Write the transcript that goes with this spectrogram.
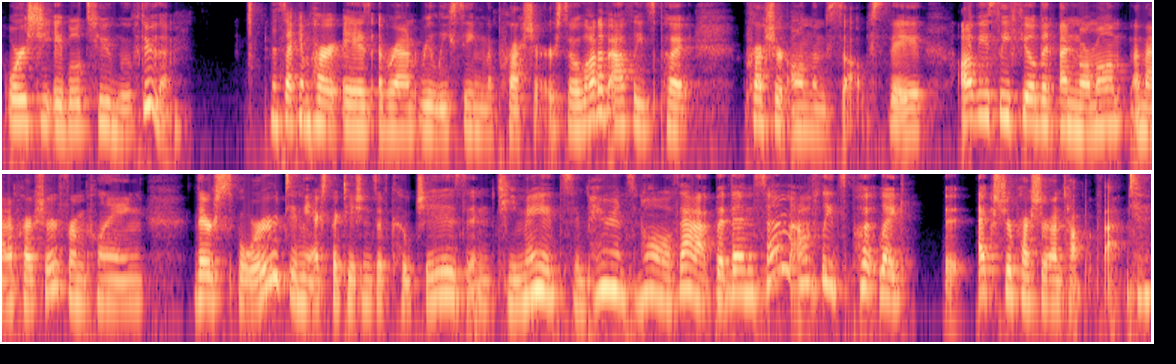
Or is she able to move through them? The second part is around releasing the pressure. So a lot of athletes put pressure on themselves. They obviously feel the, a normal amount of pressure from playing their sport and the expectations of coaches and teammates and parents and all of that. But then some athletes put like extra pressure on top of that.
